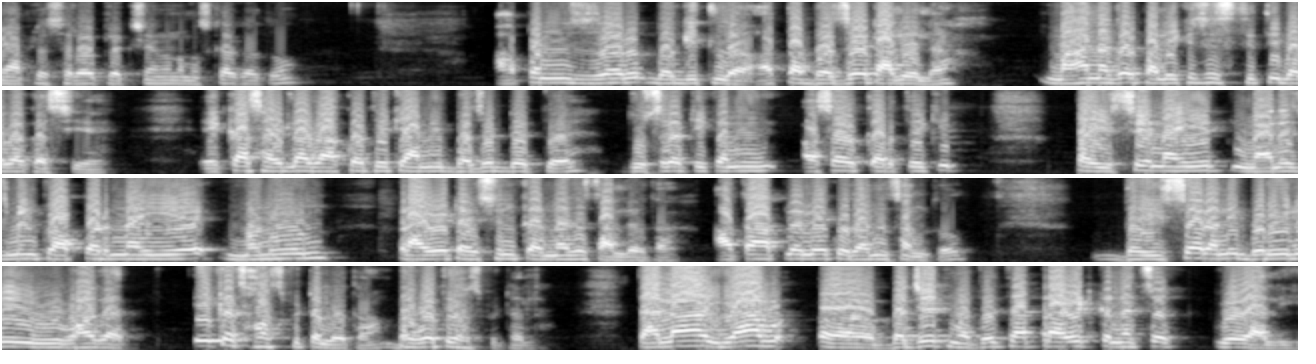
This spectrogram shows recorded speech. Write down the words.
मी आपल्या सर्व प्रेक्षकांना नमस्कार करतो. आपण जर बघितलं आता बजेट आलेलं महानगरपालिकेची स्थिती बघा कशी आहे. एका साईडला दाखवते की आम्ही बजेट देतोय दुसऱ्या ठिकाणी असं करते की पैसे नाहीत मॅनेजमेंट प्रॉपर नाहीये म्हणून प्रायव्हेटायझेशन करण्याचं चाललं होतं. आता आपल्याला एक उदाहरण सांगतो. दहिसर आणि बोरिवली विभागात एकच हॉस्पिटल होता भगवती हॉस्पिटल त्याला या बजेटमध्ये त्या प्रायव्हेट करण्याची वेळ आली.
